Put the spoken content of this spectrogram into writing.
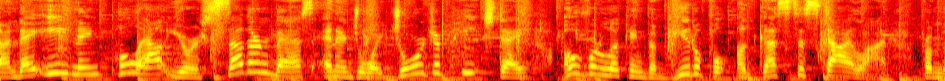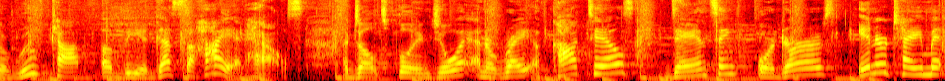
Sunday evening, pull out your Southern best and enjoy Georgia Peach Day overlooking the beautiful Augusta skyline from the rooftop of the Augusta Hyatt House. Adults will enjoy an array of cocktails, dancing, hors d'oeuvres, entertainment,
